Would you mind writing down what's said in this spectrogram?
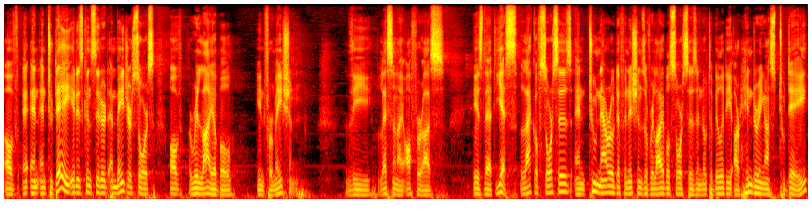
Of, and, and today it is considered a major source of reliable information. The lesson I offer us is that yes, lack of sources and too narrow definitions of reliable sources and notability are hindering us today,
